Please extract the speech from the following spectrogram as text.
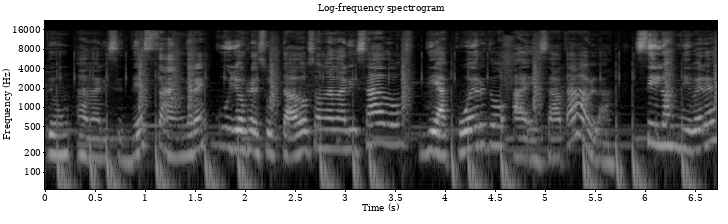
de un análisis de sangre cuyos resultados son analizados de acuerdo a esa tabla. Si los niveles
